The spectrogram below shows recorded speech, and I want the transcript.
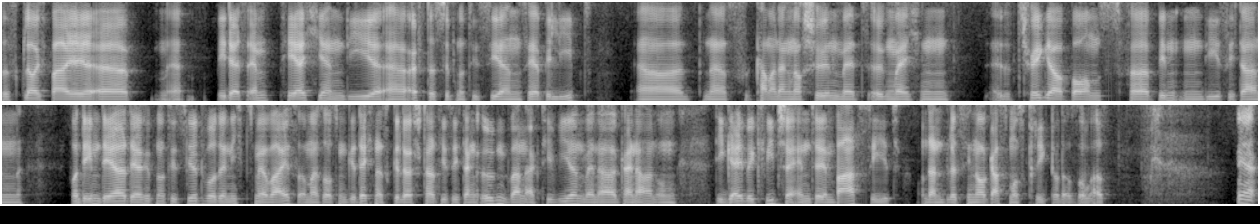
ist, glaube ich, bei äh, BDSM-Pärchen, die äh, öfters hypnotisieren, sehr beliebt. Äh, das kann man dann noch schön mit irgendwelchen äh, Trigger-Bombs verbinden, die sich dann, von dem der, der hypnotisiert wurde, nichts mehr weiß, weil man es aus dem Gedächtnis gelöscht hat, die sich dann irgendwann aktivieren, wenn er, keine Ahnung, die gelbe Quietscheente im Bad sieht und dann plötzlich einen Orgasmus kriegt oder sowas. Ja,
